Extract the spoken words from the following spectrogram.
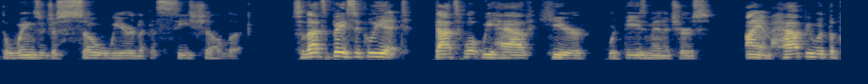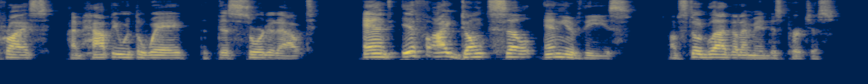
The wings are just so weird, like a seashell look. So that's basically it. That's what we have here with these miniatures. I am happy with the price. I'm happy with the way that this sorted out. And if I don't sell any of these, I'm still glad that I made this purchase.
